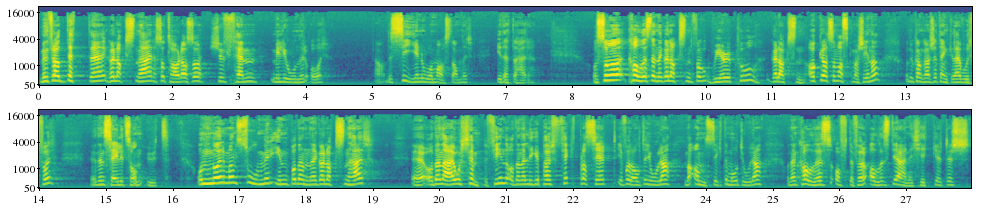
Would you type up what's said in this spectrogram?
Men fra dette galaksen her så tar det altså 25 millioner år. Ja, Det sier noe om avstander i dette her. Og Så kalles denne galaksen for Weirpool-galaksen. Akkurat som vaskemaskina. Og du kan kanskje tenke deg hvorfor. Den ser litt sånn ut. Og når man zoomer inn på denne galaksen her, Eh, og Den er jo kjempefin, og den ligger perfekt plassert i forhold til jorda, med ansiktet mot jorda. Og Den kalles ofte for alle stjernekikkerters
